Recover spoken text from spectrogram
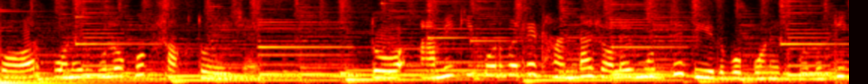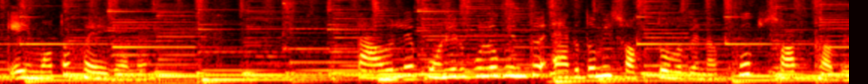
পর পনিরগুলো খুব শক্ত হয়ে যায়। তো আমি কি করব? এটা ঠান্ডা জলের মধ্যে দিয়ে দেবো পনিরগুলো। ঠিক এই মতো হয়ে গেলে। তাহলে পনিরগুলো কিন্তু একদমই শক্ত হবে না, খুব সফট হবে।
